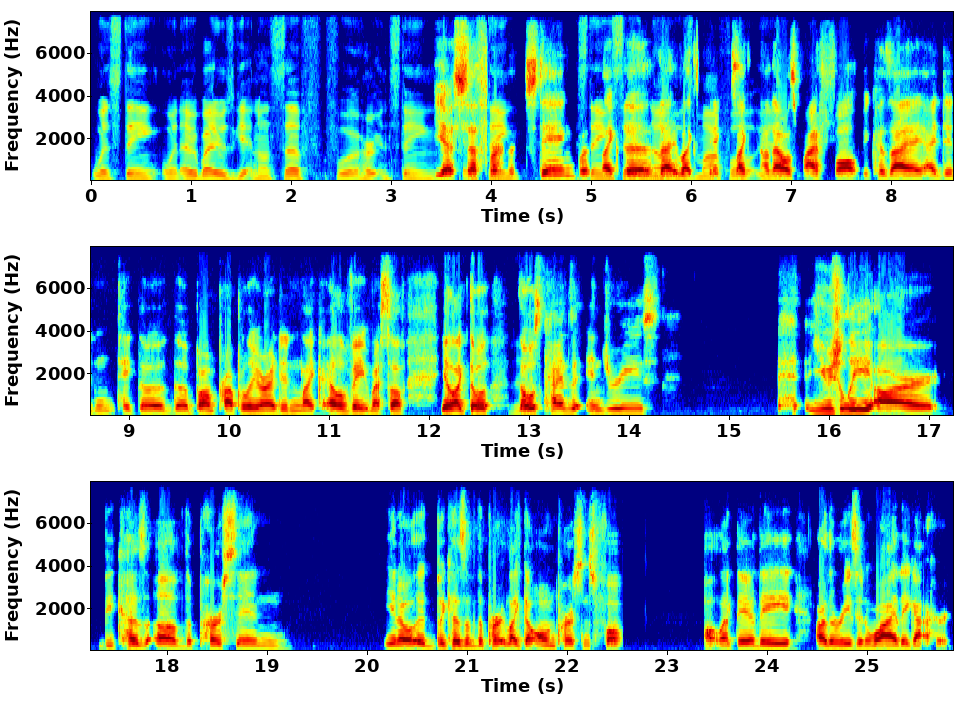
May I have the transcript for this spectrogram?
when Sting, when everybody was getting on Seth for hurting Sting, Yeah, Seth Sting, for Sting, but Sting like the "No, that was like my fault," like no, yeah. that was my fault because I I didn't take the the bump properly or I didn't like elevate myself. You know, like those Yeah. those kinds of injuries usually are because of the person. You know, because of the per like the own person's fault. Like they they are the reason why they got hurt.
